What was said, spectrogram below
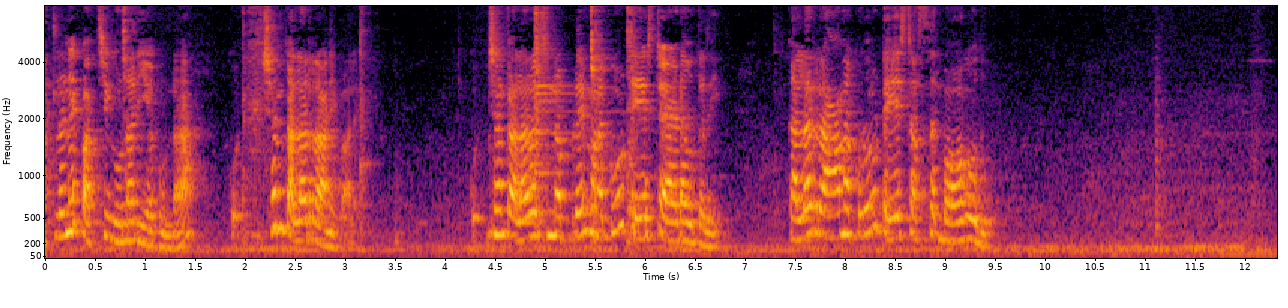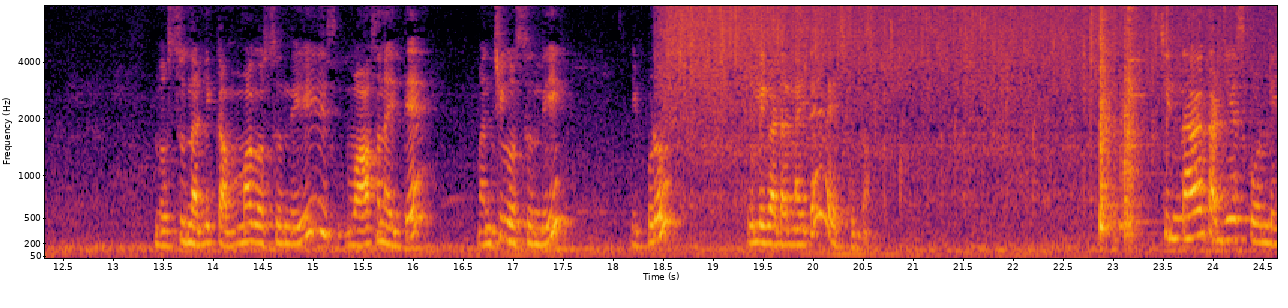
అట్లనే పచ్చి ఉండనియకుండా కొంచెం కలర్ రానివ్వాలి. కొంచెం కలర్ వచ్చినప్పుడే మనకు టేస్ట్ యాడ్ అవుతుంది. కలర్ రానప్పుడు టేస్ట్ అస్సలు బాగోదు. వస్తుందండి కమ్మగా వస్తుంది. వాసన అయితే మంచిగా వస్తుంది. ఇప్పుడు ఉల్లిగడ్డలను అయితే వేసుకుందాం. చిన్నగా కట్ చేసుకోండి.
